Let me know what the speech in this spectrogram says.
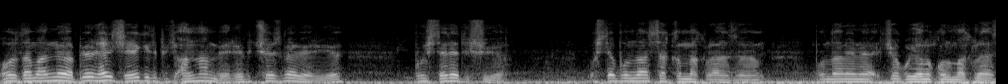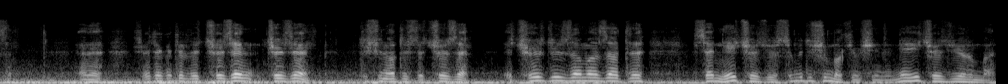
O zaman ne yapıyor? Her şeye gidip bir anlam veriyor, bir çözme veriyor. Bu işlere düşüyor. İşte bundan sakınmak lazım. Bundan yani çok uyanık olmak lazım. Yani şöyle getirdi çözen, çözen. Düşün adı işte çözen. E çözdüğü zaman zaten sen neyi çözüyorsun? Bir düşün bakayım şimdi. Neyi çözüyorum ben?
